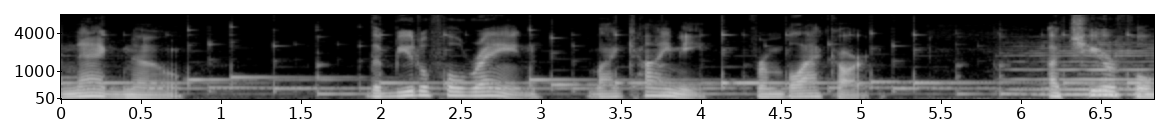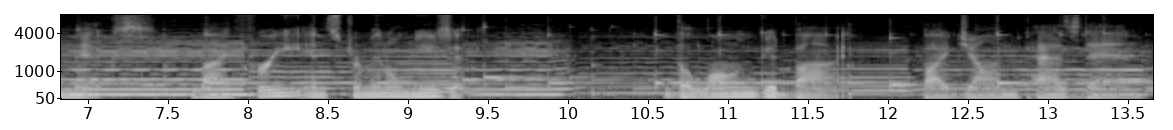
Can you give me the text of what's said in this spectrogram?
Nagno. The Beautiful Rain by Kaimi from Black Art. A Cheerful Mix by Free Instrumental Music. The Long Goodbye by John Pazdan.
